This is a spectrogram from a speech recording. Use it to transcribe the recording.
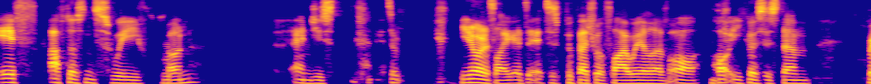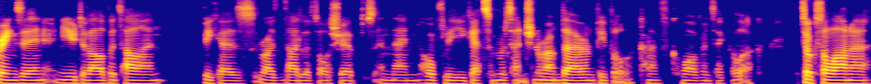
If Aptos and Sui run and you it's a you know what it's like it's it's this perpetual flywheel of oh hot ecosystem brings in new developer talent because rising tide lifts all ships and then hopefully you get some retention around there and people kind of come over and take a look. It took solana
